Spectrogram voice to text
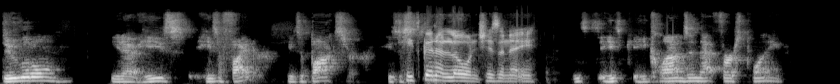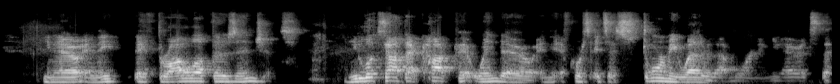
Doolittle, you know, he's he's a fighter, he's a boxer, he's he's going to launch, isn't he? He's, he's, he climbs in that first plane you know, and they, they throttle up those engines. He looks out that cockpit window, and of course, it's a stormy weather that morning. You know, it's the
